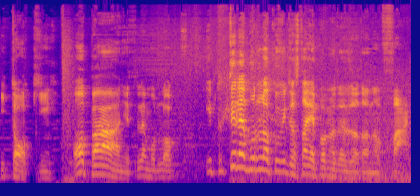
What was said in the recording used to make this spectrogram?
I Toki. O panie, tyle Murloków. I tyle Murloków i dostaję pomiot Enzota, no fuck.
